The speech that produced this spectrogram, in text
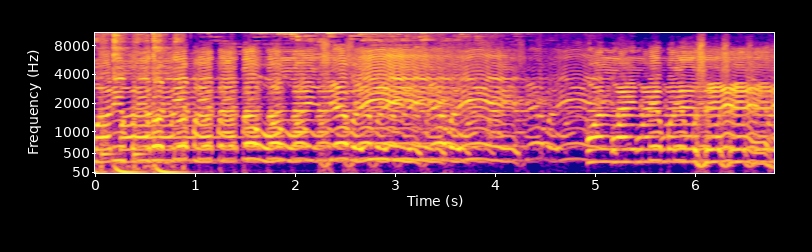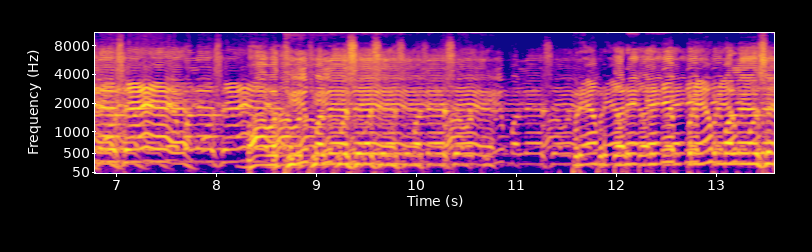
મારી બારોટની માતા તો ઓનલાઈન છે ભાઈ. ઓનલાઈન મે મળે છે. ભાવથી મળે છે. પ્રેમ કરે એને પ્રેમ મળે છે.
